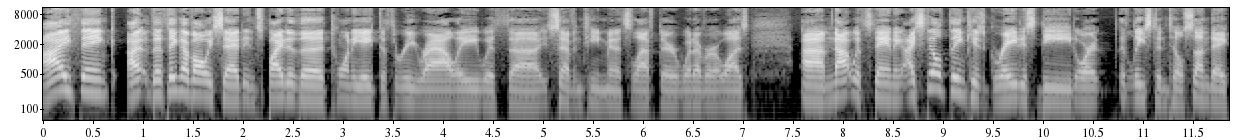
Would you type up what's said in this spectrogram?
I think I, the thing I've always said, in spite of the 28 to 3 rally with uh, 17 minutes left or whatever it was, um, notwithstanding, I still think his greatest deed, or at least until Sunday,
